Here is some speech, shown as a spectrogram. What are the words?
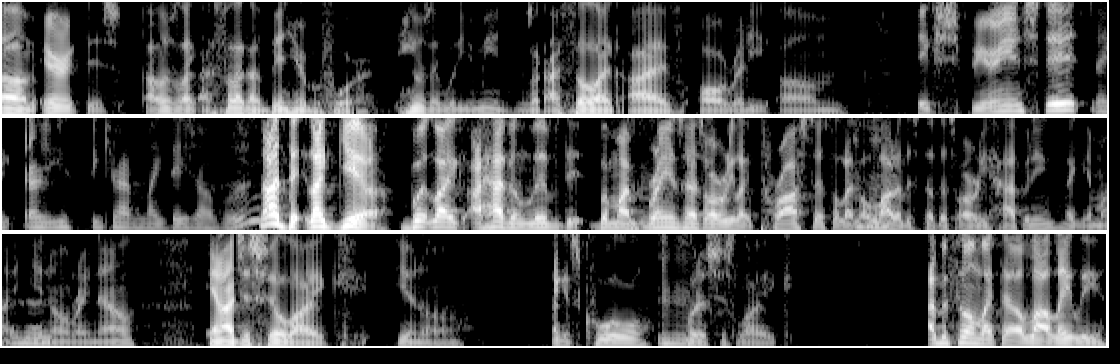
um Eric this. I was like, I feel like I've been here before. He was like, What do you mean? He was like, I feel like I've already um experienced it. Like, are you think you're having like deja vu? Not that, like yeah, but like I haven't lived it. But my Mhm. brain has already like processed like Mhm. a lot of the stuff that's already happening like in my you Mhm. know right now, and I just feel like you know, like it's cool, Mhm. but it's just like I've been feeling like that a lot lately.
